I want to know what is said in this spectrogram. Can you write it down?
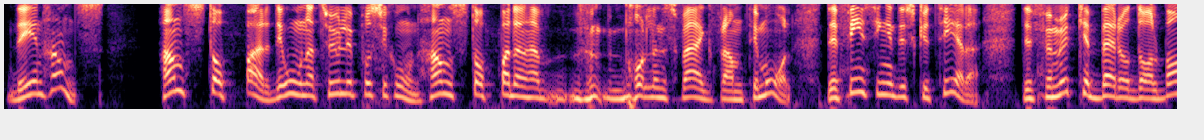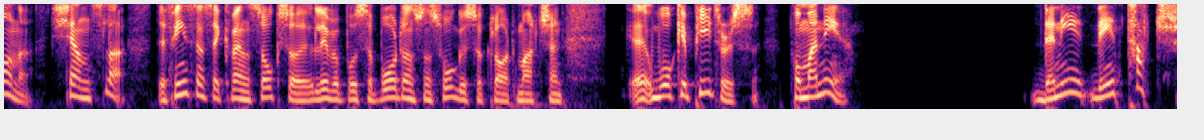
Det är en hans. Han stoppar, det är onaturlig position. Han stoppar den här bollens väg fram till mål. Det finns ingen diskutera. Det är för mycket berg och dalbana, känsla. Det finns en sekvens också, Liverpool-supporten som såg ju såklart matchen. Eh, Walker Peters på Mané. Den är, det är en touch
